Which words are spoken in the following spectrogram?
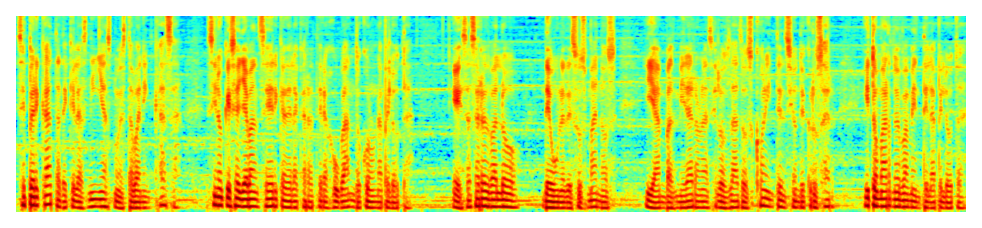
se percata de que las niñas no estaban en casa, sino que se hallaban cerca de la carretera jugando con una pelota. Esa se resbaló de una de sus manos y ambas miraron hacia los lados con intención de cruzar y tomar nuevamente la pelota.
